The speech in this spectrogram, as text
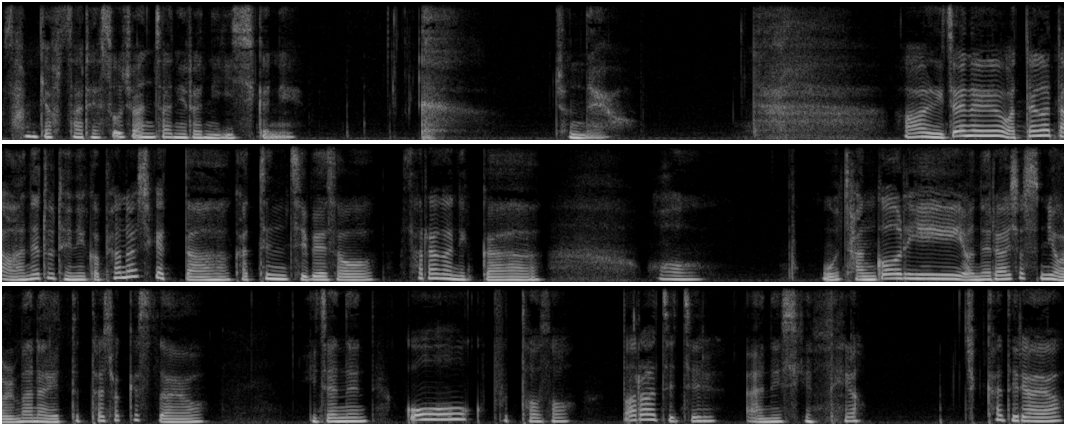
삼겹살에 소주 한 잔이라니 이 시간이. 크, 좋네요. 아, 이제는 왔다 갔다 안 해도 되니까 편하시겠다. 같은 집에서 살아가니까. 어, 뭐, 장거리 연애를 하셨으니 얼마나 애틋하셨겠어요. 이제는 꼭 붙어서 떨어지질 않으시겠네요. 축하드려요.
